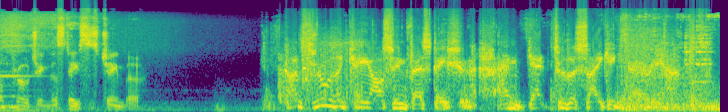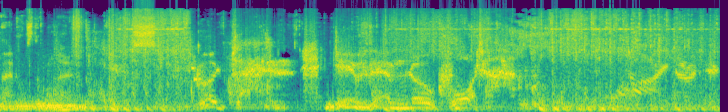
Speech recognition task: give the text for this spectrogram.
approaching the stasis chamber. Cut through the chaos infestation and get to the psychic barrier. That was the plan. Yes. Good plan. Give them no quarter. Die, heretic.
